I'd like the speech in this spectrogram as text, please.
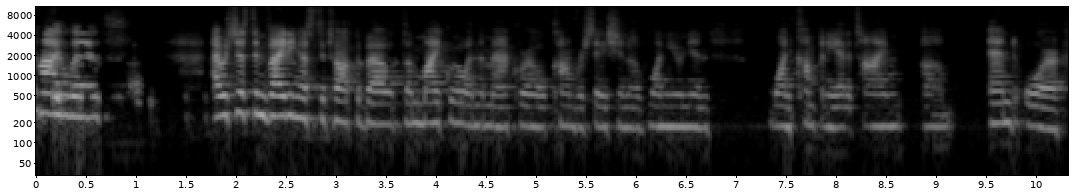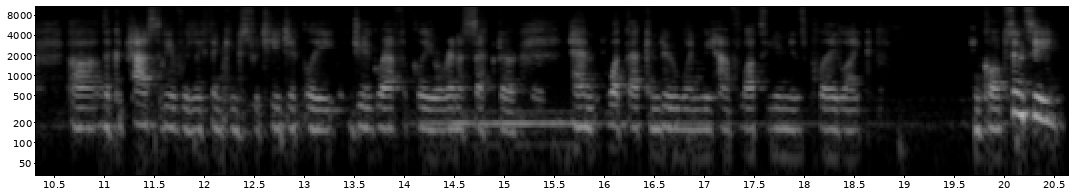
Hi, Liz. I was just inviting us to talk about the micro and the macro conversation of one union, one company at a time. Um, and or uh, the capacity of really thinking strategically, geographically, or in a sector, and what that can do when we have lots of unions play, like in Co-op Cincy,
